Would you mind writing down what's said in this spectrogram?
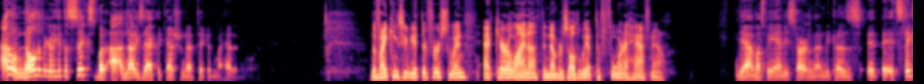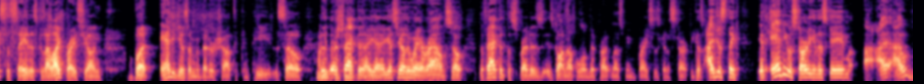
I don't know that they're going to get the six, but I'm not exactly cashing that ticket in my head anymore. The Vikings are going to get their first win at Carolina. The number's all the way up to four and a half now. Yeah, it must be Andy starting then because it, it stinks to say this because I like Bryce Young, but Andy gives him a better shot to compete. So the, the, fact that I, I guess the other way around. So the fact that the spread is, is gone up a little bit must mean Bryce is going to start because I just think if Andy was starting in this game, I, I would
